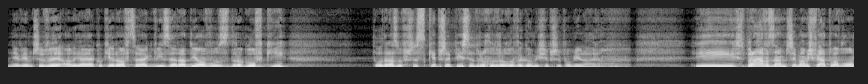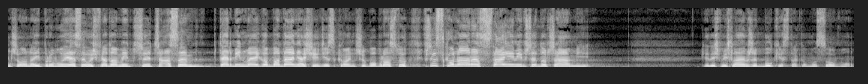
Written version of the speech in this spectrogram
Nie wiem czy wy, ale ja jako kierowca, jak widzę radiowóz z drogówki, to od razu wszystkie przepisy ruchu drogowego mi się przypominają. I sprawdzam, czy mam światła włączone, i próbuję sobie uświadomić, czy czasem termin mojego badania się nie skończył. Po prostu wszystko naraz staje mi przed oczami. Kiedyś myślałem, że Bóg jest taką osobą.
